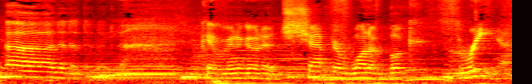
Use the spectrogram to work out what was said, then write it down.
Uh, da, da, da, da, da. Okay, we're going to go to chapter one of book three now.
